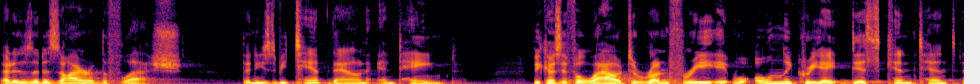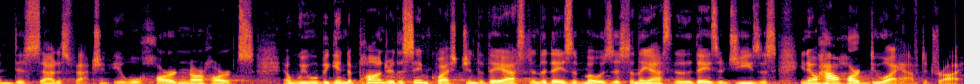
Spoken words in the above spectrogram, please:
That is a desire of the flesh that needs to be tamped down and tamed because if allowed to run free, it will only create discontent and dissatisfaction. It will harden our hearts, and we will begin to ponder the same question that they asked in the days of Moses and they asked in the days of Jesus. You know, how hard do I have to try?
